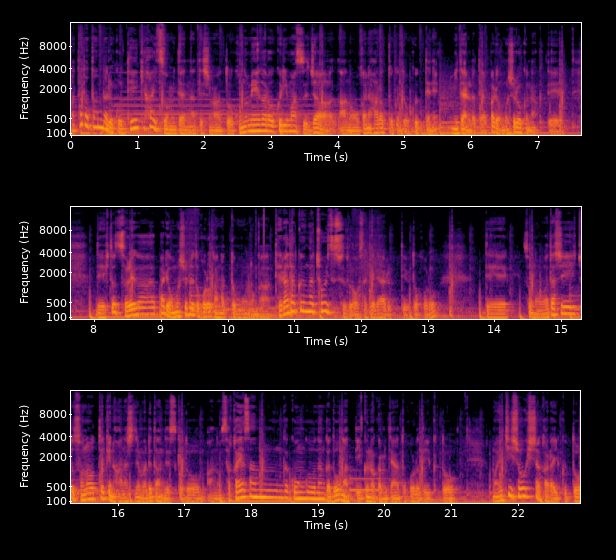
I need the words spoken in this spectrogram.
まあ、ただ単なるこう定期配送みたいになってしまうとこの銘柄送りますじゃああのお金払っとくんで送ってねみたいなのだとやっぱり面白くなくて。で一つそれがやっぱり面白いところかなと思うのが寺田君がチョイスするお酒であるっていうところ。でその私ちょっとその時の話でも出たんですけどあの酒屋さんが今後なんかどうなっていくのかみたいなところでいくと、まあ、一消費者からいくと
